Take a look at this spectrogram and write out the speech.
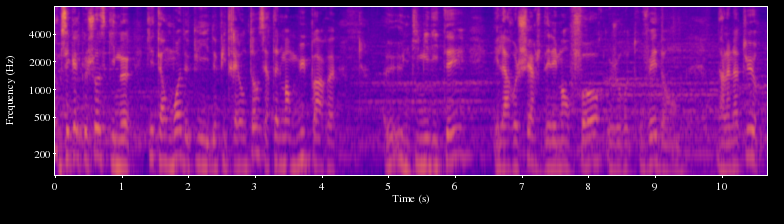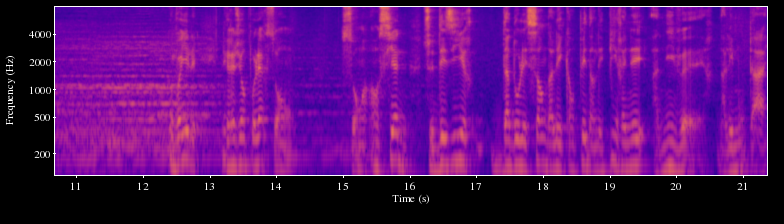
Donc c'est quelque chose qui, me, qui était en moi depuis, depuis très longtemps, certainement mu par euh, une timidité et la recherche d'éléments forts que je retrouvais dans, dans la nature. Donc vous voyez, les, les régions polaires sont, sont anciennes. Ce désir d'adolescent d'aller camper dans les Pyrénées en hiver, dans les montagnes,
